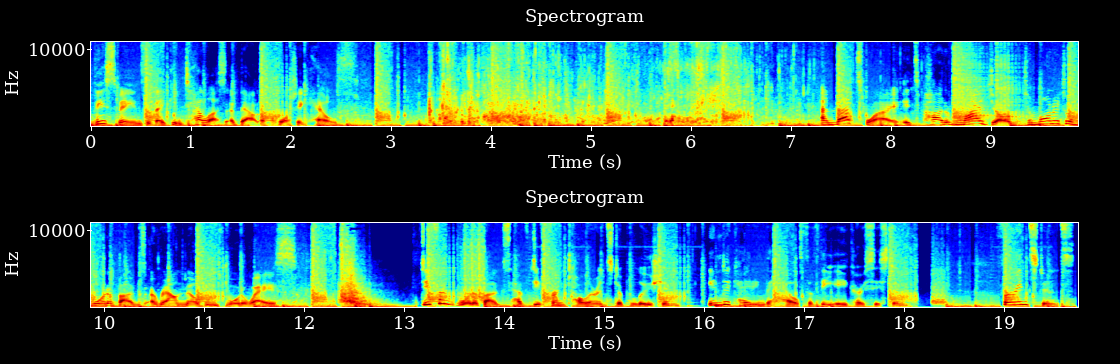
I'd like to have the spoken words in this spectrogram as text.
This means that they can tell us about aquatic health. And that's why it's part of my job to monitor water bugs around Melbourne's waterways. Different water bugs have different tolerance to pollution, indicating the health of the ecosystem. For instance,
